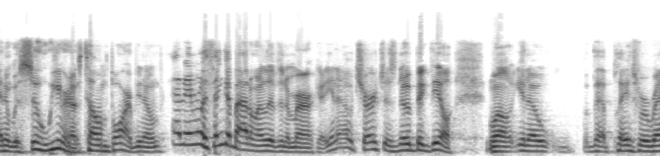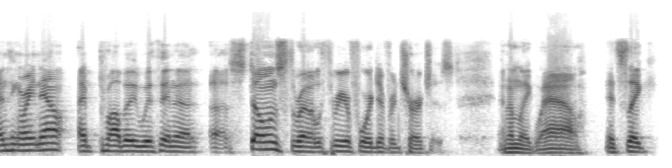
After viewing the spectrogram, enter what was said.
and it was so weird. I was telling Barb, you know, I didn't really think about it when I lived in America. You know, church is no big deal. Well, you know, that place we're renting right now, I probably within a, a stone's throw three or four different churches, and I'm like, wow, it's like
